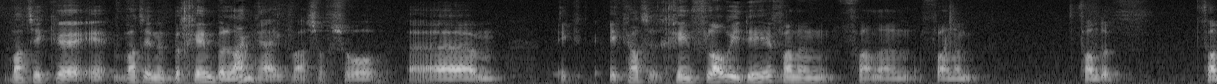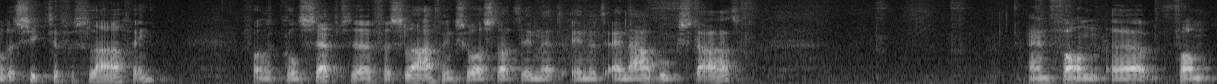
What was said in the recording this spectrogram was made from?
wat, ik, uh, wat in het begin belangrijk was of zo. Uh, ik, ik had geen flauw idee van, een, van, een, van, een, van, de, van de ziekteverslaving. Van het concept verslaving zoals dat in het, in het NA-boek staat. En van, uh, van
